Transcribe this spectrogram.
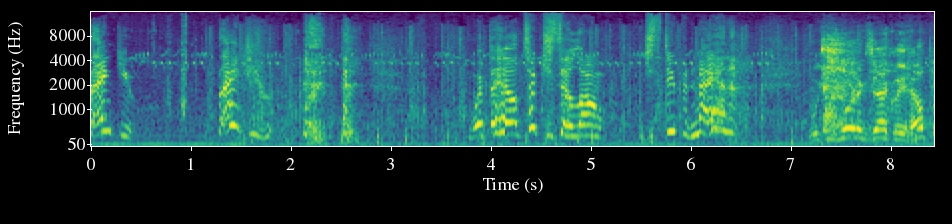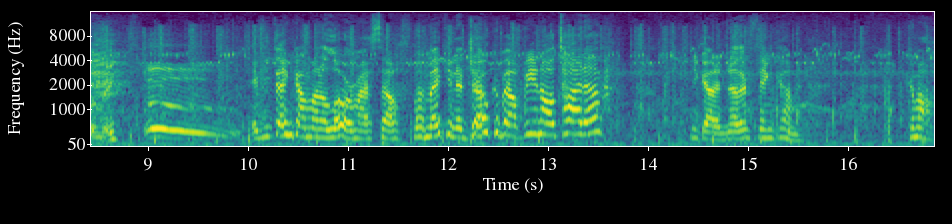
Thank you. Thank you. what the hell took you so long, you stupid man? Well, you weren't exactly helping me. If you think I'm gonna lower myself by making a joke about being all tied up, you got another thing coming. Come on.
